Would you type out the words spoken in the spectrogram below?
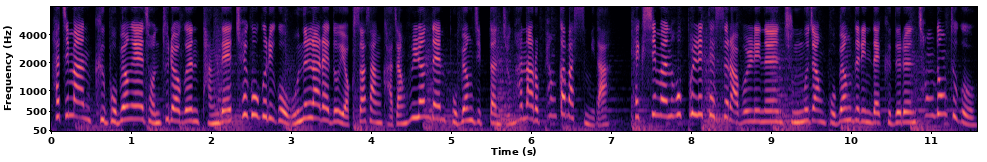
하지만 그 보병의 전투력은 당대 최고 그리고 오늘날에도 역사상 가장 훈련된 보병 집단 중 하나로 평가받습니다. 핵심은 호플리테스 라블리는 중무장 보병들인데 그들은 청동투구,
